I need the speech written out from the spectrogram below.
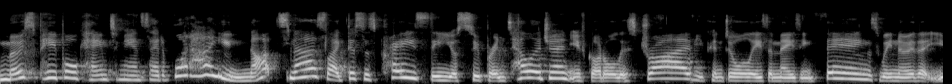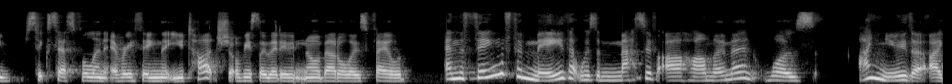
most people came to me and said, What are you nuts, Naz? Like, this is crazy. You're super intelligent. You've got all this drive. You can do all these amazing things. We know that you're successful in everything that you touch. Obviously, they didn't know about all those failed. And the thing for me that was a massive aha moment was I knew that I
